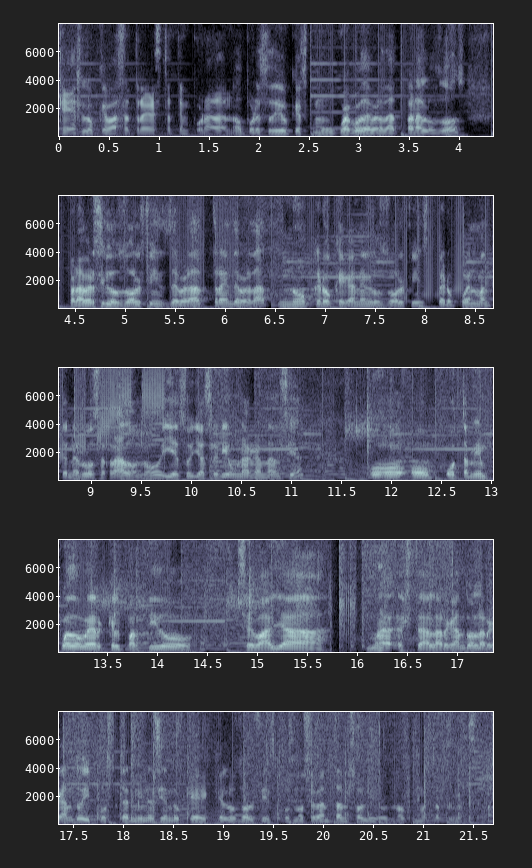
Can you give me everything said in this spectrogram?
qué es lo que vas a traer esta temporada, ¿no? Por eso digo que es como un juego de verdad para los dos, para ver si los Dolphins de verdad traen de verdad. No creo que ganen los Dolphins, pero pueden mantenerlo cerrado, ¿no? Y eso ya sería una ganancia. O, o- o también puedo ver que el partido se vaya este, alargando, alargando y pues termine siendo que, que los Dolphins pues no se vean tan sólidos, ¿no? Como esta primera semana.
